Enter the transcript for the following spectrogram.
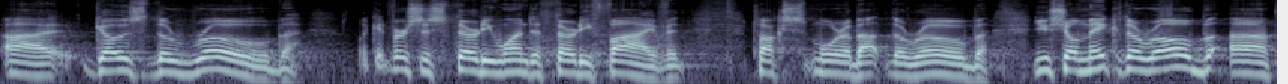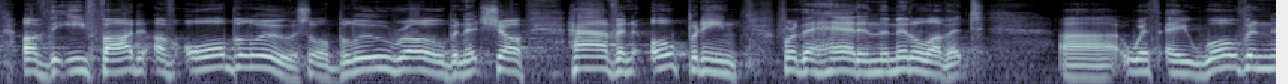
uh, goes the robe. Look at verses 31 to 35. It, talks more about the robe. You shall make the robe uh, of the ephod of all blue, so a blue robe, and it shall have an opening for the head in the middle of it. Uh, with a woven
